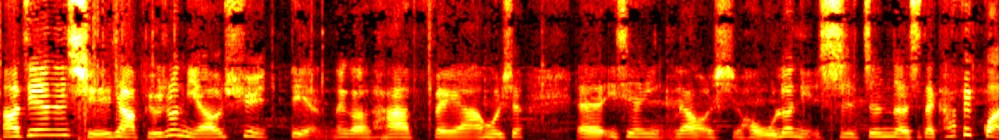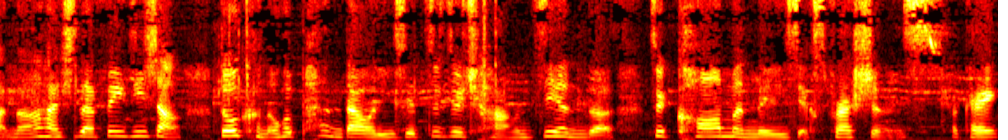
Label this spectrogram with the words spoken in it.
然后今天呢学一下，比如说你要去点那个咖啡啊，或者是呃一些饮料的时候，无论你是真的是在咖啡馆呢，还是在飞机上，都可能会碰到的一些最最常见的、最 common 的一些 expressions。OK，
